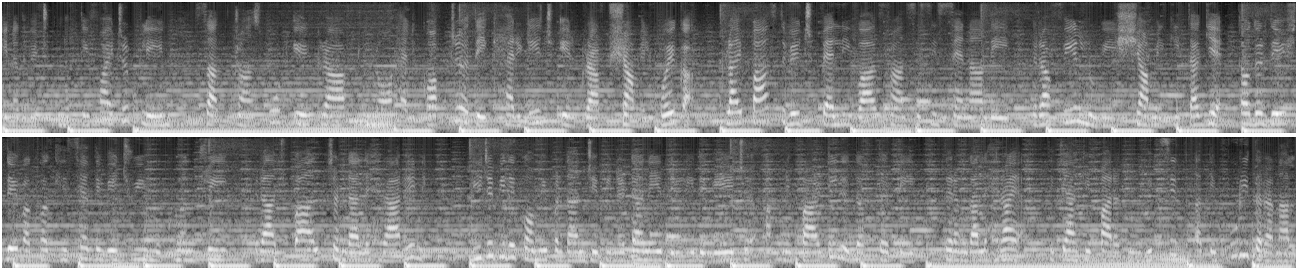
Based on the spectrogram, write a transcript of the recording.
ਇਹਨਾਂ ਦੇ ਵਿੱਚ 29 fighter plane 7 transport aircraft 9 helicopter ਅਤੇ ਇੱਕ ਹੈਰੀਟੇਜ 에ਅਰਕ੍ਰਾਫਟ ਸ਼ਾਮਿਲ ਹੋਏਗਾ। ਫਲਾਈ ਪਾਸਟ ਵਿੱਚ ਪਹਿਲੀ ਵਾਰ ਫ੍ਰਾਂਸੀਸੀ ਸੈਨਾ ਦੇ ਰਾਫੇਲ ਨੂੰ ਵੀ ਸ਼ਾਮਿਲ ਕੀਤਾ ਗਿਆ ਤਾਂ ਉਧਰ ਦੇਸ਼ ਦੇ ਵੱਖ-ਵੱਖ ਹਿੱਸਿਆਂ ਦੇ ਵਿੱਚ ਵੀ ਮੁੱਖ ਮੰਤਰੀ ਰਾਜਪਾਲ ਝੰਡਾ ਲਹਿਰਾ ਰਹੇ ਨੇ। ਬੀਜੇਪੀ ਦੇ ਕੌਮੀ ਪ੍ਰਧਾਨ ਜੇਪੀ ਨੱਡਾ ਨੇ ਦਿੱਲੀ ਦੇ ਵਿੱਚ ਆਪਣੇ ਪਾਰਟੀ ਦੇ ਦਫ਼ਤਰ ਤੇ ਤਿਰੰਗਾ ਲਹਿਰਾਇਆ ਤੇ ਕਿਹਾ ਕਿ ਭਾਰਤ ਨੂੰ ਵਿਕਸਿਤ ਅਤੇ ਪੂਰੀ ਤਰ੍ਹਾਂ ਨਾਲ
